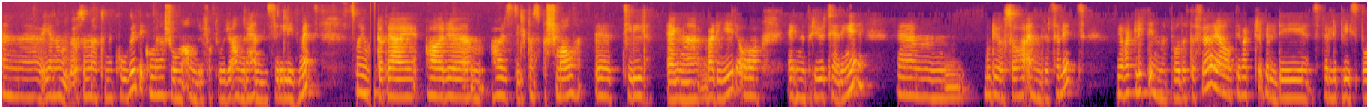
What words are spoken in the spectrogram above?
uh, Gjennom møtet med covid i kombinasjon med andre faktorer, andre hendelser i livet mitt, som har gjort at jeg har, uh, har stilt noen spørsmål til egne verdier og egne prioriteringer. Um, hvor de også har endret seg litt. Vi har vært litt inne på dette før. Jeg har alltid vært veldig, veldig pris på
